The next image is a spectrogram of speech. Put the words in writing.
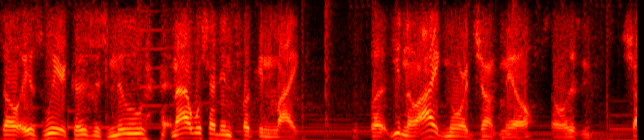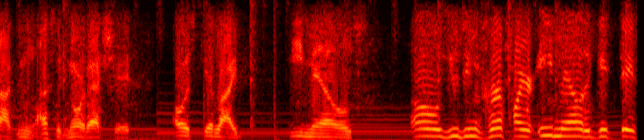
So it's weird because it's new, and I wish I didn't fucking like. But you know, I ignore junk mail, so it doesn't shock me. I just ignore that shit. I always get like emails. Oh, you didn't verify your email to get this,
